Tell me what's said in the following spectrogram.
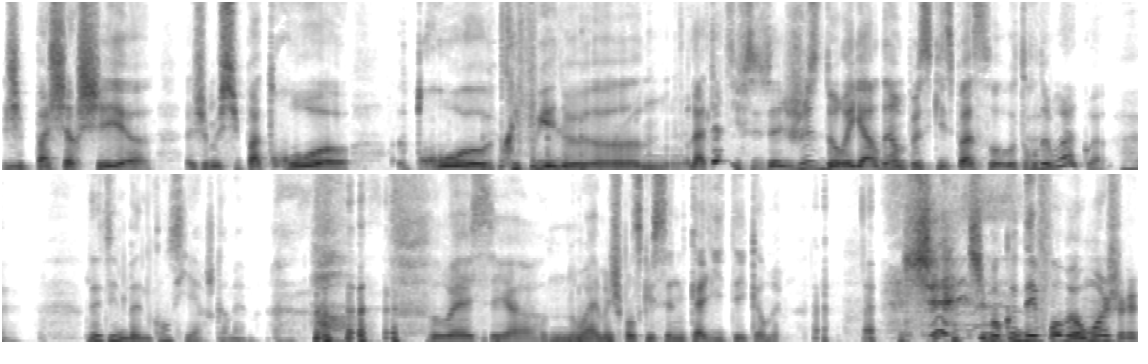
J'ai pas cherché, euh, je me suis pas trop, euh, trop euh, trifouillé le, euh, la tête. Il suffisait juste de regarder un peu ce qui se passe au- autour de moi, quoi. Vous êtes une bonne concierge, quand même. Ouais, c'est, euh, ouais, mais je pense que c'est une qualité quand même. J'ai beaucoup de défauts, mais au moins j'ai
